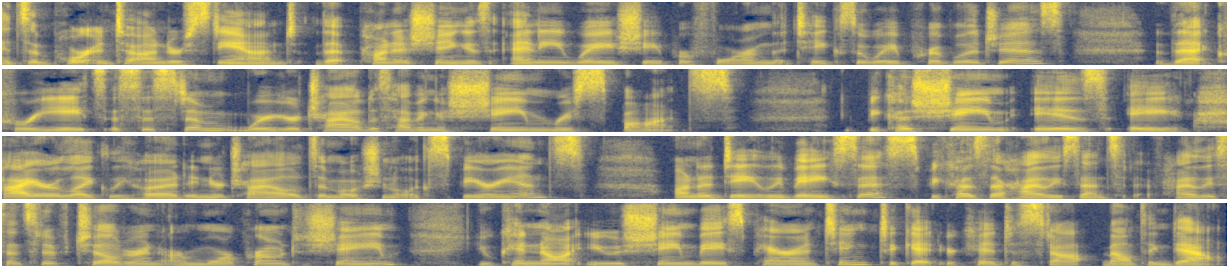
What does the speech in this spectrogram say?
it's important to understand that punishing is any way, shape, or form that takes away privileges, that creates a system where your child is having a shame response. Because shame is a higher likelihood in your child's emotional experience on a daily basis because they're highly sensitive. Highly sensitive children are more prone to shame. You cannot use shame based parenting to get your kid to stop melting down.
